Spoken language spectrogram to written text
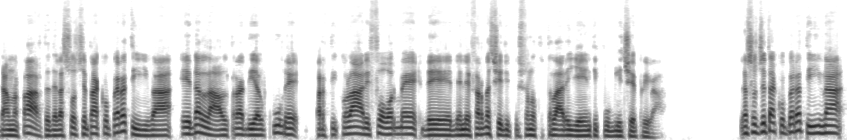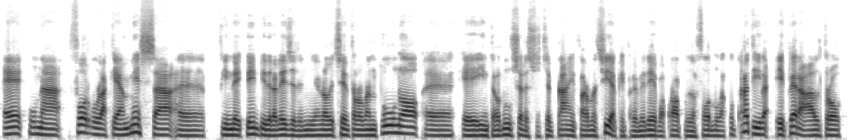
da una parte della società cooperativa e dall'altra di alcune particolari forme de- delle farmacie di cui sono titolari gli enti pubblici e privati. La società cooperativa è una formula che è ammessa eh, fin dai tempi della legge del 1991 eh, che introdusse le società in farmacia che prevedeva proprio la formula cooperativa e peraltro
